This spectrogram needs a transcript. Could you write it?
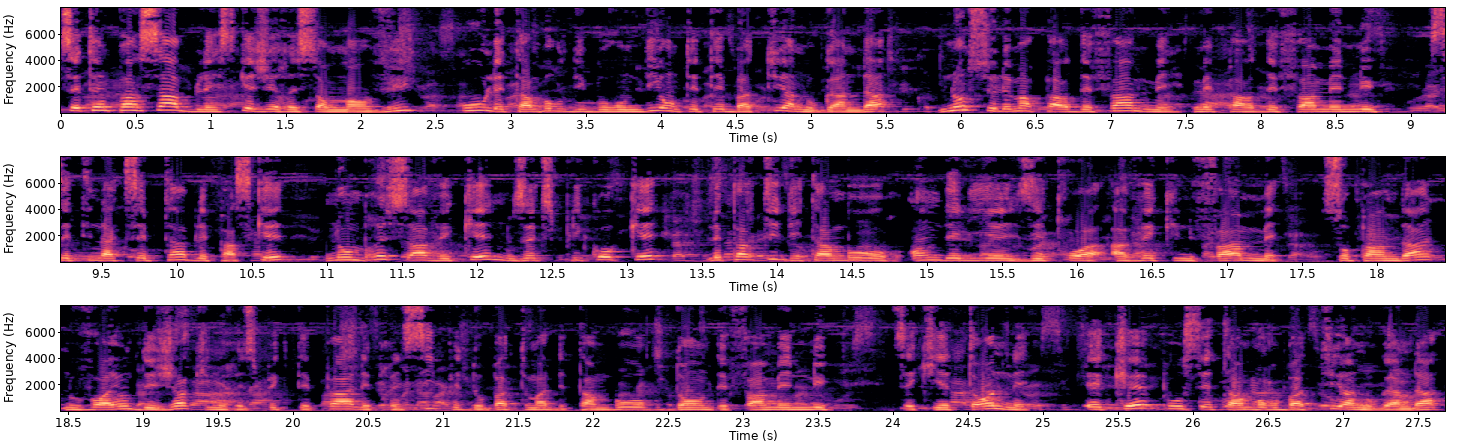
C'est impensable ce que j'ai récemment vu, où les tambours du Burundi ont été battus en Ouganda, non seulement par des femmes, mais par des femmes nues. C'est inacceptable parce que nombreux savent que nous expliquons que les parties du tambour ont des liens étroits avec une femme. Cependant, nous voyons déjà qu'ils ne respectaient pas les principes de battement de tambour dont des femmes nues. Ce qui étonne est que pour ces tambours battus en Ouganda,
